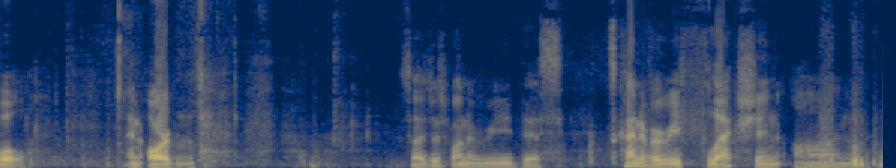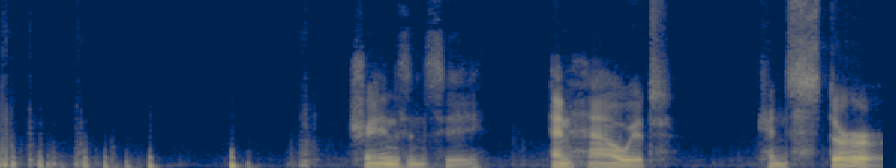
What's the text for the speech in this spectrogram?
full and ardent. So I just want to read this. It's kind of a reflection on transiency and how it can stir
